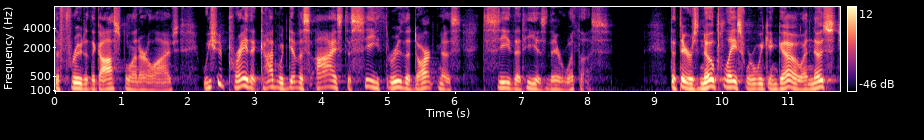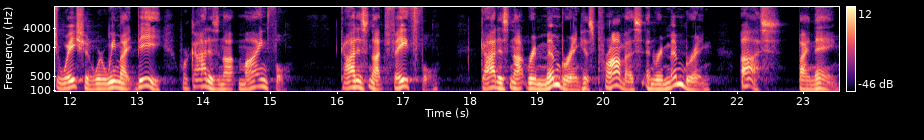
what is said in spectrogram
the fruit of the gospel in our lives, we should pray that God would give us eyes to see through the darkness, to see that he is there with us that there is no place where we can go and no situation where we might be where God is not mindful, God is not faithful, God is not remembering his promise and remembering us by name.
